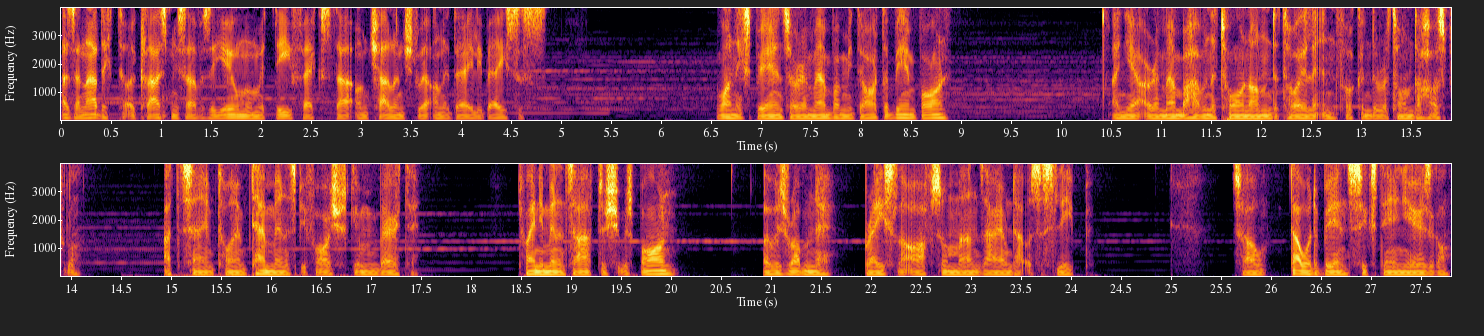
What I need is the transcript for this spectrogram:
as an addict, I class myself as a human with defects that I'm challenged with on a daily basis. One experience, I remember my daughter being born. And yet I remember having a turn on the toilet in fucking the Rotunda Hospital at the same time, 10 minutes before she was giving birth to. 20 minutes after she was born, I was rubbing a bracelet off some man's arm that was asleep. So that would have been 16 years ago.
